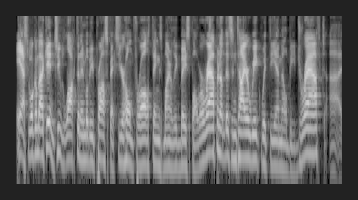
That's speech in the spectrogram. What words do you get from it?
Yes, welcome back into Locked on MLB Prospects, your home for all things minor league baseball. We're wrapping up this entire week with the MLB draft. Uh,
